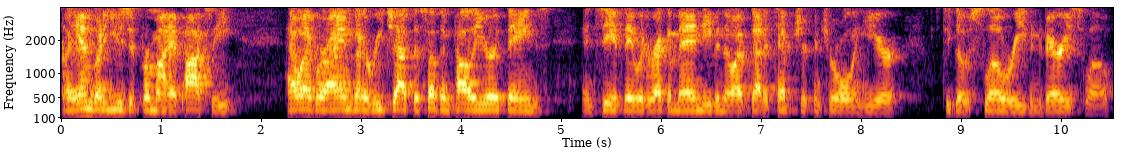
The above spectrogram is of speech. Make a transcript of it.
I am going to use it for my epoxy. However, I am going to reach out to Southern Polyurethanes and see if they would recommend, even though I've got a temperature control in here, to go slow or even very slow.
